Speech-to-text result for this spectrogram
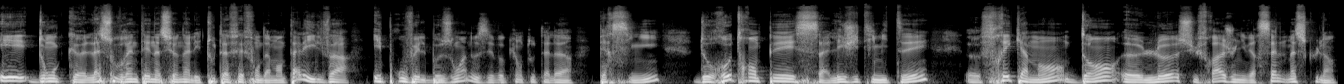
Et donc, la souveraineté nationale est tout à fait fondamentale et il va éprouver le besoin, nous évoquions tout à l'heure Persigny, de retremper sa légitimité fréquemment dans le suffrage universel masculin.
